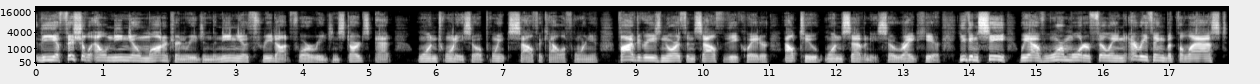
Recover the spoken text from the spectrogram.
the official El Nino monitoring region, the Nino 3.4 region, starts at 120, so a point south of California, 5 degrees north and south of the equator, out to 170, so right here. You can see we have warm water filling everything but the last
